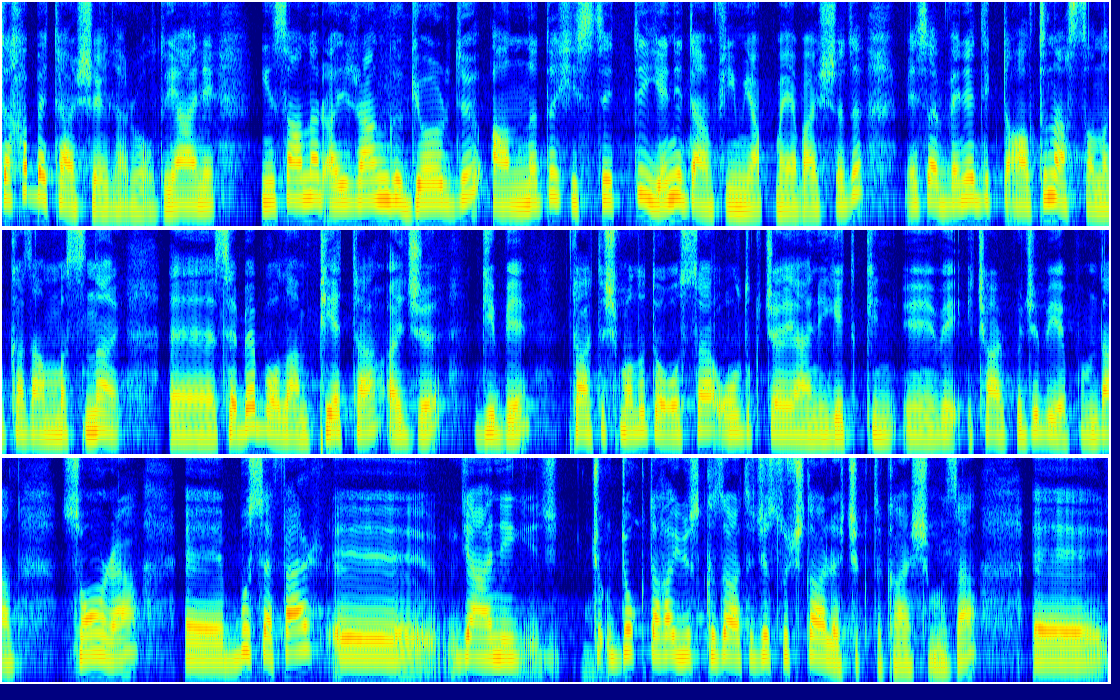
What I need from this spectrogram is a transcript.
daha beter şeyler oldu. Yani insanlar Arirang'ı gördü, anladı, hissetti, yeniden film yapmaya başladı. Mesela Venedik'te Altın Aslan'ın kazanmasına e, sebep olan Pieta Acı gibi tartışmalı da olsa oldukça yani yetkin e, ve çarpıcı bir yapımdan sonra e, bu sefer e, yani çok daha yüz kızartıcı suçlarla çıktı karşımıza. E,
